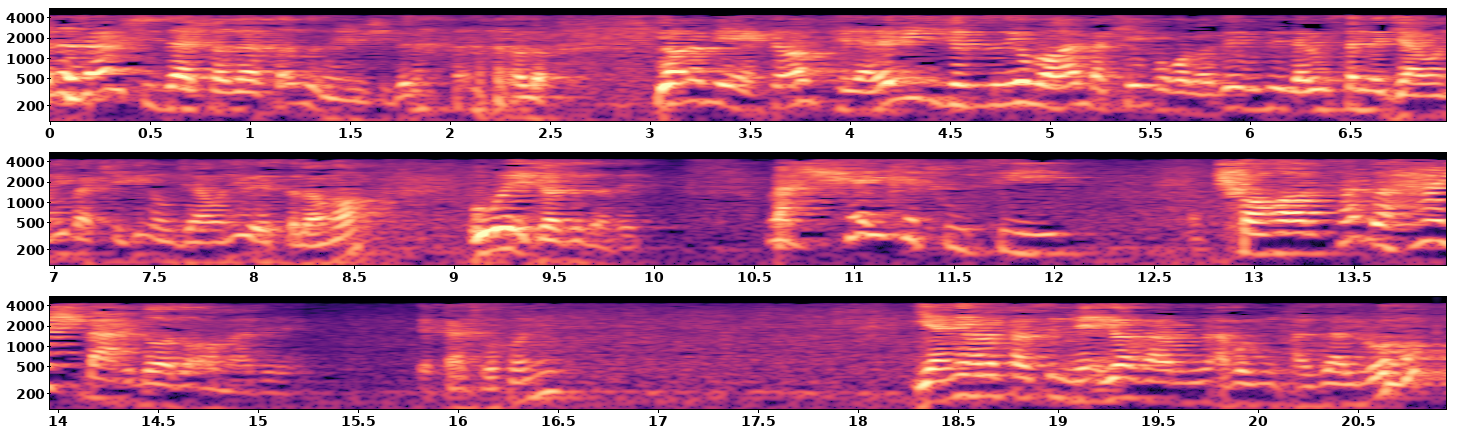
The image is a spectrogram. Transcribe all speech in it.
به نظرم 13 14 سال بود نجاشی به حالا یا به احترام پدره اجازه داده واقعا بچه فوق العاده بوده در اون سن جوانی بچگی نوجوانی به اصطلاح ما او اجازه داده. و شیخ توسی 408 بغداد آمده. دقت بکنید. یعنی حالا پس معیار قرار ابو مفضل رو.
